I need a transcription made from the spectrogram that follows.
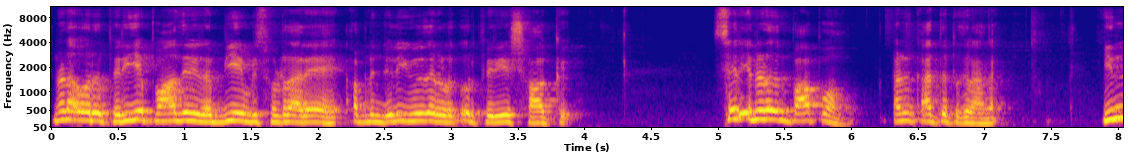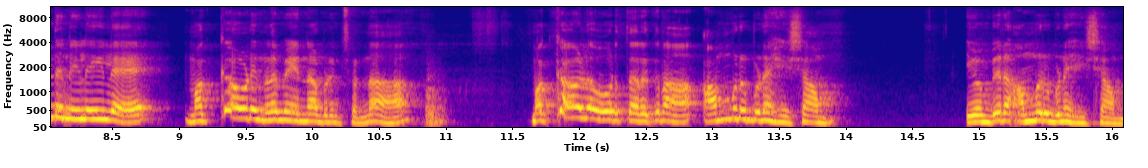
என்னடா ஒரு பெரிய பாதிரி ரப்பியை இப்படி சொல்கிறாரே அப்படின்னு சொல்லி யூதர்களுக்கு ஒரு பெரிய ஷாக்கு சரி என்னடாதுன்னு பார்ப்போம் அப்படின்னு காத்துட்ருக்குறாங்க இந்த நிலையில் மக்காவுடைய நிலைமை என்ன அப்படின்னு சொன்னால் மக்காவில் ஒருத்தர் இருக்கிறான் அம்ருபின ஹிஷாம். இவன் பேர் அம்ருபின ஹிஷாம்.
